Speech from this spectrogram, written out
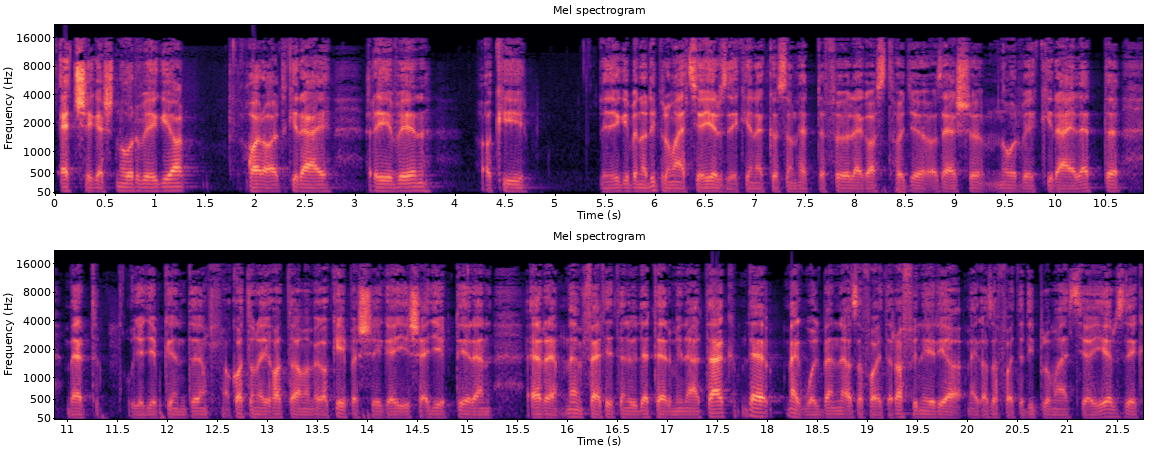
egységes Norvégia, Harald király révén, aki lényegében a diplomácia érzékének köszönhette főleg azt, hogy az első norvég király lett, mert úgy egyébként a katonai hatalma meg a képességei is egyéb téren erre nem feltétlenül determinálták, de megvolt benne az a fajta raffinéria, meg az a fajta diplomáciai érzék,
